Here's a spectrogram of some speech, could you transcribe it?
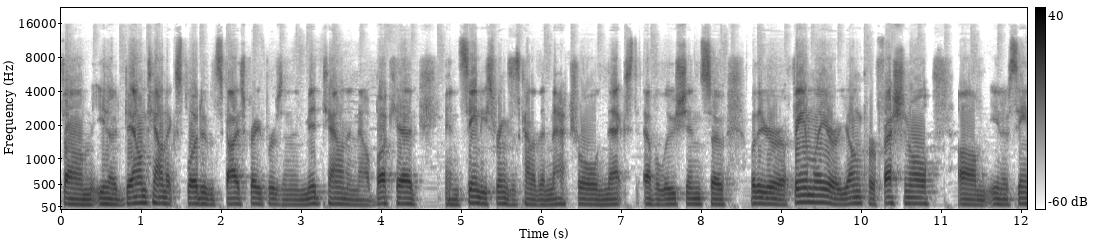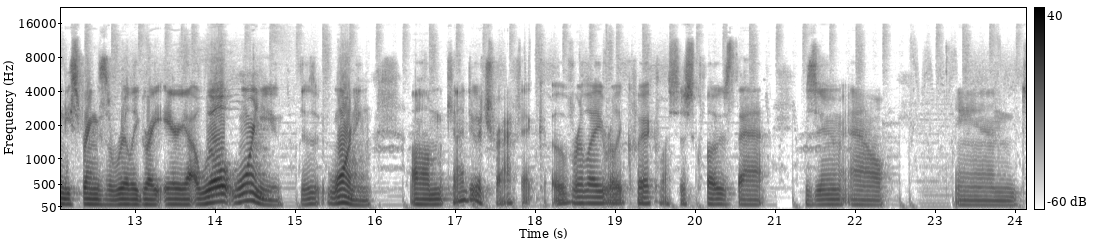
thumb. You know, downtown exploded with skyscrapers, and then Midtown, and now Buckhead, and Sandy Springs is kind of the natural next evolution. So whether you're a family or a young professional, um, you know, Sandy Springs is a really great area. I will warn you, warning um, can I do a traffic overlay really quick? Let's just close that, zoom out, and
